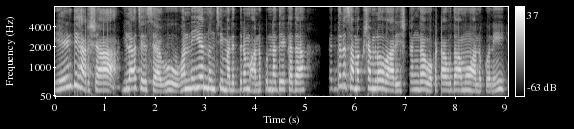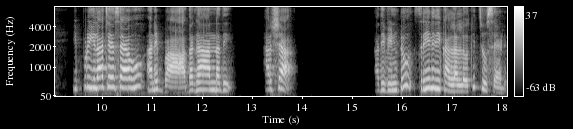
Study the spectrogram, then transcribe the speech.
ఏంటి హర్ష? ఇలా చేశావు. వన్ ఇయర్ నుంచి మనిద్దరం అనుకున్నదే కదా. పెద్దల సమక్షంలో వారి ఇష్టంగా ఒకటవుదాము అనుకొని ఇప్పుడు ఇలా చేశావు అని బాధగా అన్నది. హర్ష అది వింటూ శ్రీనిధి కళ్ళల్లోకి చూశాడు.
